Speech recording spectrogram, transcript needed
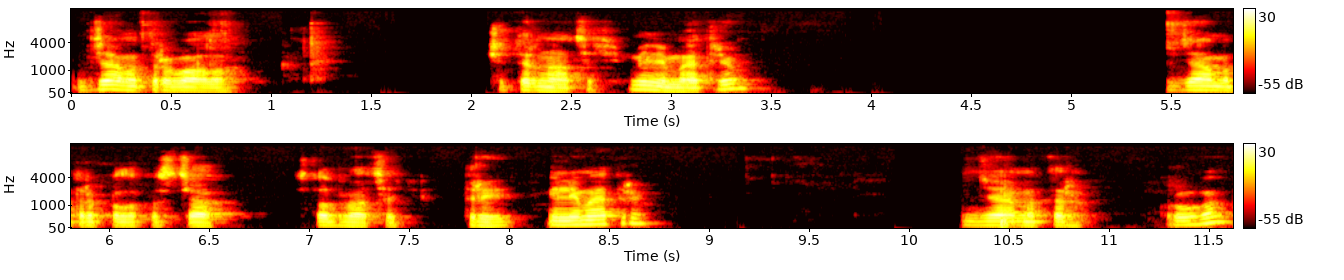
Діаметр вала 14 мм. Діаметр по лопастях 123 мм. Діаметр круга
